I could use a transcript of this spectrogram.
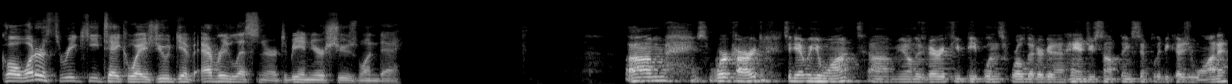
Cole, what are three key takeaways you would give every listener to be in your shoes one day? Um, work hard to get what you want. Um, you know, there's very few people in this world that are going to hand you something simply because you want it.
